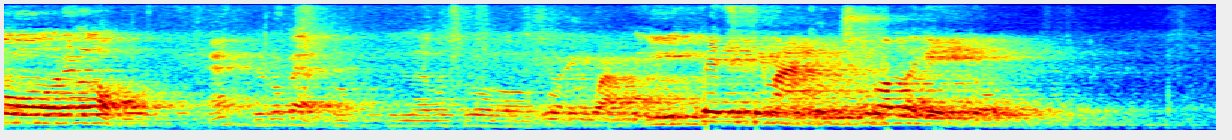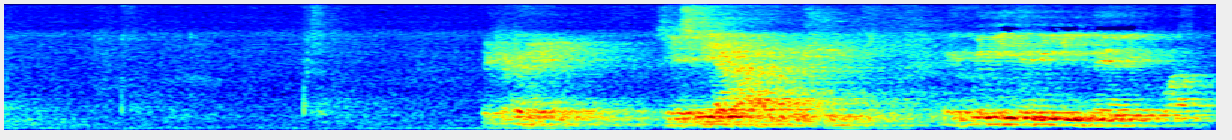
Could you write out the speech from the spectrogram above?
Roberto arriva dopo? Eh? Il Roberto, il vostro... I pezzi che mancano sono al laghetto. Sì, sì, e quindi devi vedere qua.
